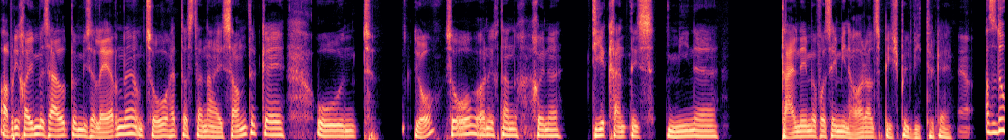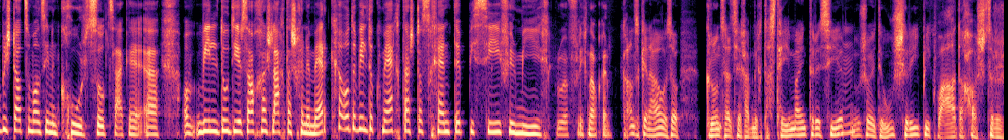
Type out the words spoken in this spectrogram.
Aber ich habe immer selber müssen lernen und so hat das dann ein Sander gegeben und ja, so habe ich dann können die Kenntnis meinen Teilnehmer von Seminaren als Beispiel weitergeben. Ja. Also du bist dazu mal in einem Kurs sozusagen, äh, weil du dir Sachen schlecht hast können merken oder weil du gemerkt hast, das könnte etwas sein für mich beruflich nachher? Ganz genau. Also grundsätzlich hat mich das Thema interessiert. Mhm. Nur schon in der Ausschreibung, wow, da kannst du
